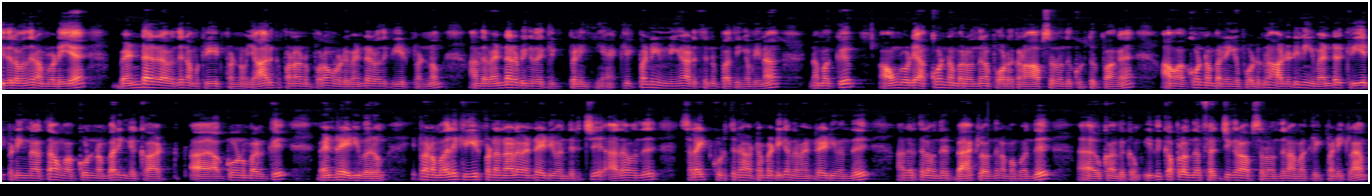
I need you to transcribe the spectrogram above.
இதில் வந்து நம்மளுடைய வெண்டரை வந்து நம்ம கிரியேட் பண்ணணும். யாருக்கு பணம் அனுப்புகிறோம் அவங்களுடைய வெண்டர் வந்து கிரியேட் பண்ணணும். அந்த வெண்டர் அப்படிங்கிறத கிளிக் பண்ணிக்கங்க. கிளிக் பண்ணிங்க அடுத்துன்னு பார்த்தீங்க அப்படின்னா நமக்கு அவங்களுடைய அக்கௌண்ட் நம்பர் வந்து நான் போடுறதுக்கான ஆப்ஷன் வந்து கொடுத்துருப்பாங்க. அவங்க அக்கௌண்ட் நம்பர் நீங்கள் போட்டுக்கணும். ஆல்ரெடி நீங்கள் வெண்டர் கிரியேட் பண்ணிங்கன்னா தான் அவங்க அக்கௌண்ட் நம்பர் இங்கே கா அக்கௌண்ட் நம்பருக்கு வெண்டர் ஐடி வரும். இப்போ நம்ம முதல்ல கிரியேட் பண்ணனால வெண்டர் ஐடி வந்துருச்சு. அதை வந்து செலக்ட் கொடுத்துட்டு ஆட்டோமேட்டிக்காக அந்த வெண்டர் ஐடி வந்து அந்த இடத்துல வந்து பேக்கில் வந்து நமக்கு வந்து உட்காந்துக்கும். இதுக்கப்புறம் அந்த ஃப்ளட்ஜுங்கிற ஆப்ஷனை வந்து நம்ம கிளிக் பண்ணிக்கலாம்.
